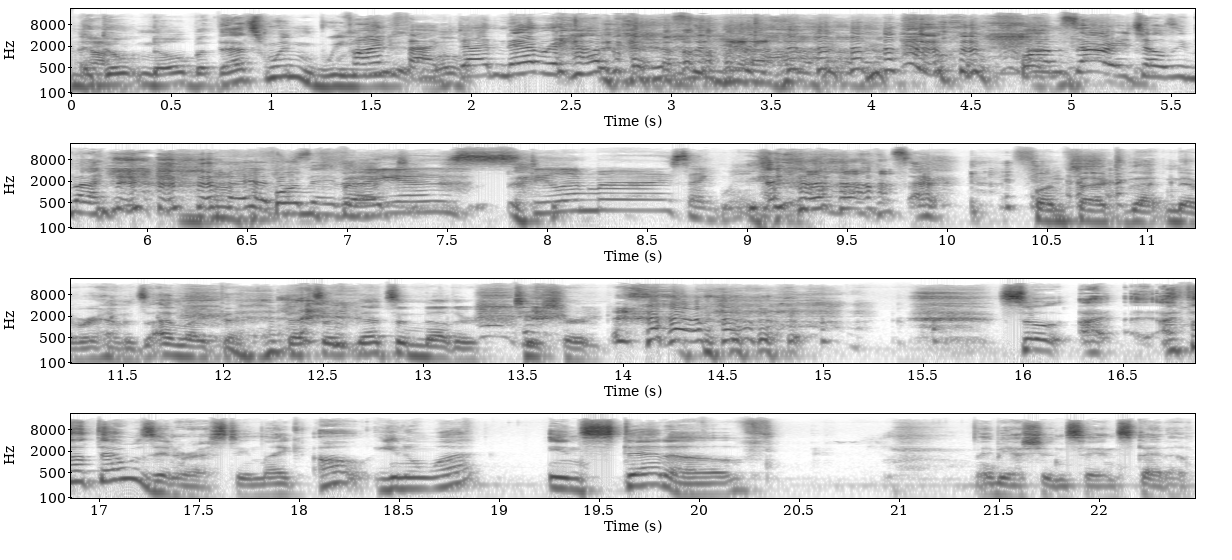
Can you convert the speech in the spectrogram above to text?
I don't know, but that's when we Fun need fact, most. that never happened. I'm sorry, Chelsea, but I had Fun to say fact. Mega's stealing my segment. that. sorry. Fun fact that never happens. I like that. That's a that's another T-shirt. so I I thought that was interesting. Like, oh, you know what? Instead of maybe I shouldn't say instead of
